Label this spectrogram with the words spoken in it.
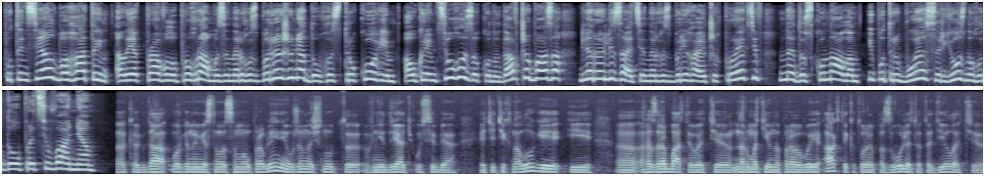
Потенціал багатий, але, як правило, програми з енергозбереження довгострокові. А окрім цього, законодавча база для реалізації енергозберігаючих проєктів недосконала і потребує серйозного доопрацювання. Когда органы местного самоуправления уже начнут э, внедрять у себя эти технологии и э, разрабатывать э, нормативно-правовые акты, которые позволят это делать э,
